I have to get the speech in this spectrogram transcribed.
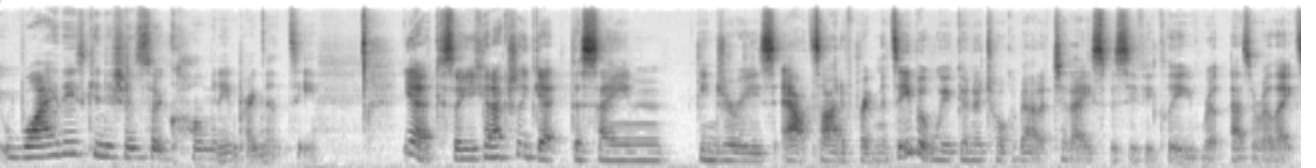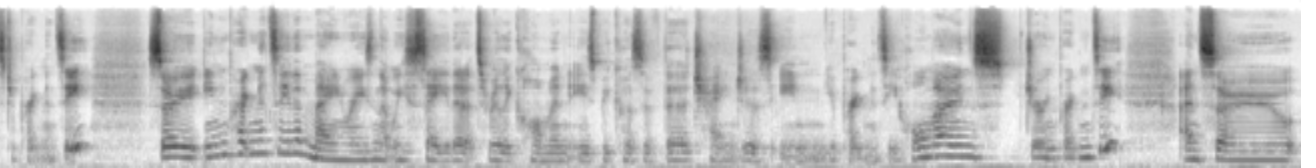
why are these conditions so common in pregnancy? Yeah, so you can actually get the same injuries outside of pregnancy, but we're going to talk about it today specifically as it relates to pregnancy. So, in pregnancy, the main reason that we see that it's really common is because of the changes in your pregnancy hormones during pregnancy. And so,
